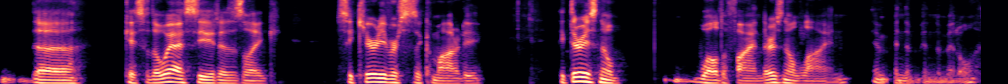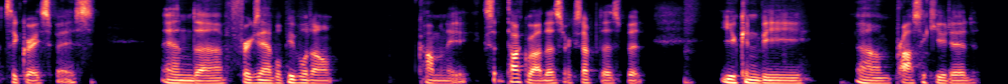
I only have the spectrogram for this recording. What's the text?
the okay, so the way I see it is like security versus a commodity. Like there is no well defined. There is no line in, in, the in the middle. It's a gray space. And uh, for example, people don't commonly talk about this or accept this, but you can be um, prosecuted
